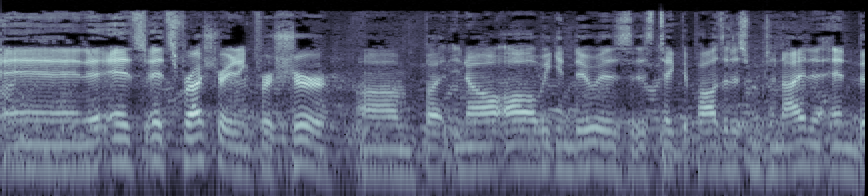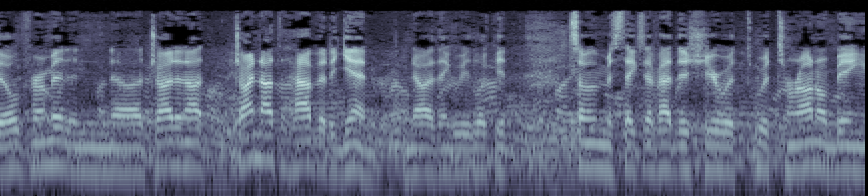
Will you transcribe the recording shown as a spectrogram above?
and it's it's frustrating for sure. Um, but you know, all we can do is, is take the positives from tonight and, build from it, and uh, try to not try not to have it again. You know, I think we look at some of the mistakes I've had this year with, with Toronto being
